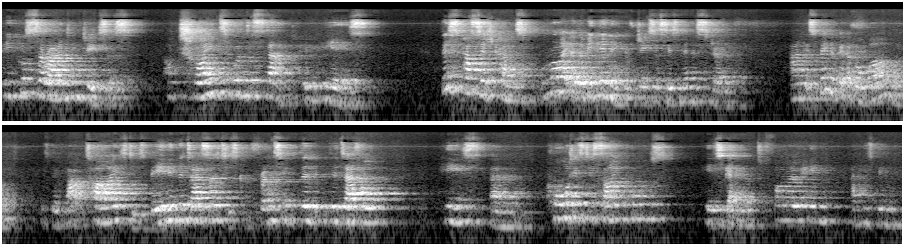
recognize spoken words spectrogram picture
people surrounding Jesus are trying to understand who He is. This passage comes right at the beginning of Jesus' ministry, and it's been a bit of a whirlwind. He's been baptized, he's been in the desert, he's confronted the, the devil, he's um, called his disciples, he's getting them to follow him, and he's been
